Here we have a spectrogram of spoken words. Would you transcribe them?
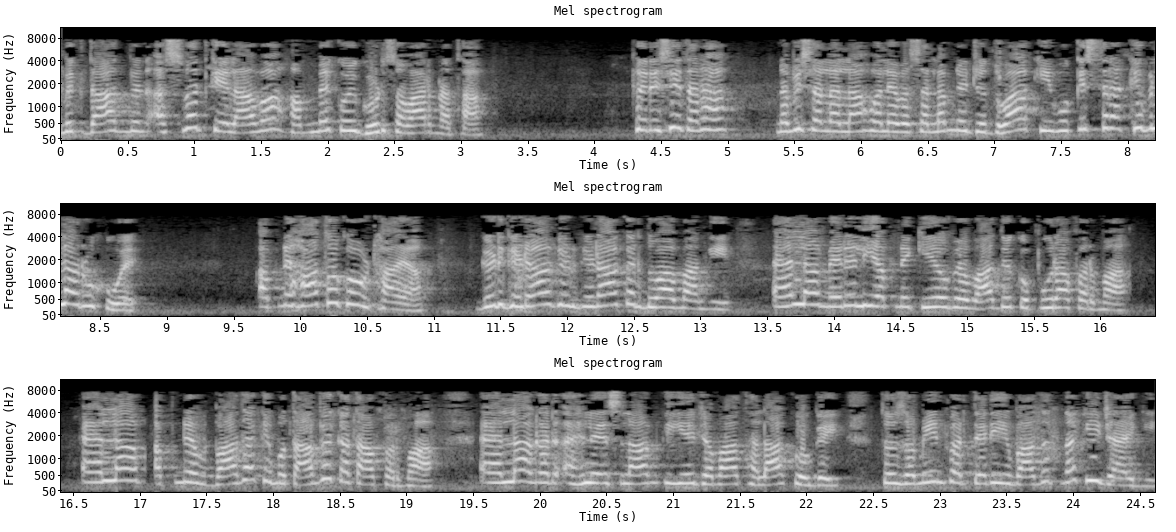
مقداد بن اسود کے علاوہ ہم میں کوئی گھڑ سوار نہ تھا۔ پھر اسی طرح نبی صلی اللہ علیہ وسلم نے جو دعا کی وہ کس طرح قبلہ رخ ہوئے۔ اپنے ہاتھوں کو اٹھایا گڑ گڑا گڑ گڑا کر دعا مانگی۔ اے اللہ میرے لیے اپنے کیے ہوئے وعدے کو پورا فرما۔ اے اللہ اپنے وعدہ کے مطابق عطا فرما۔ اے اللہ اگر اہل اسلام کی یہ جماعت ہلاک ہو گئی تو زمین پر تیری عبادت نہ کی جائے گی۔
